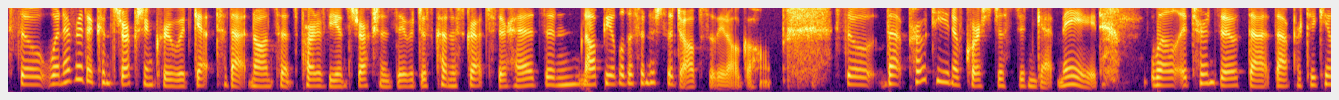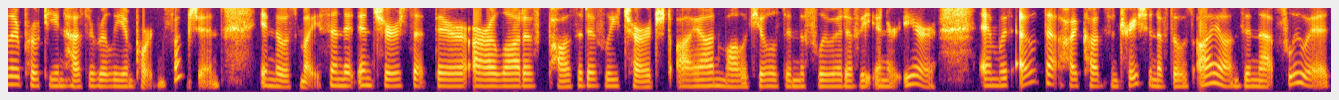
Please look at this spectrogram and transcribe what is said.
So, whenever the construction crew would get to that nonsense part of the instructions, they would just kind of scratch their heads and not be able to finish the job. So, they'd all go home. So, that protein, of course, just didn't get made. Well, it turns out that that particular protein has a really important function in those mice, and it ensures that there are a lot of positively charged ion molecules in the fluid fluid of the inner ear. And without that high concentration of those ions in that fluid,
